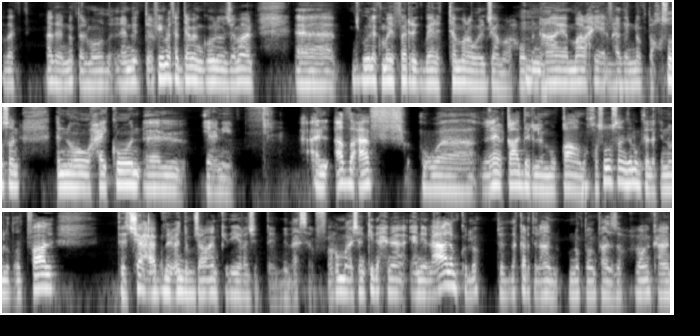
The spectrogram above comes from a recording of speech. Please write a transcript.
صدقت هذا النقطة الموضوع يعني في مثل دائما نقوله زمان آه يقول لك ما يفرق بين التمرة والجمرة هو. بالنهاية ما راح يعرف. هذه النقطة خصوصا إنه حيكون ال يعني الأضعف وغير قادر للمقاومة خصوصا زي ما قلت لك إنه الأطفال تتشعب من عندهم جرائم كثيرة جدا للأسف. فهم عشان كذا إحنا يعني العالم كله تذكرت الآن نقطة ممتازة سواء كان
